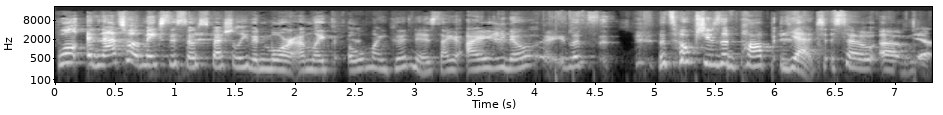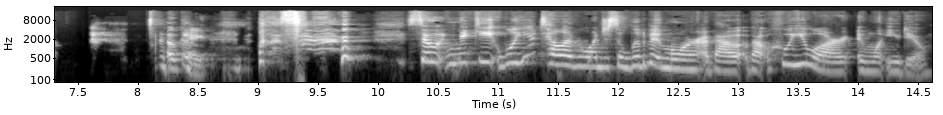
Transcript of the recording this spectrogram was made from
Well, and that's what makes this so special even more. I'm like, oh my goodness, I, I, you know, let's let's hope she doesn't pop yet. So, um, yeah. okay. so, Nikki, will you tell everyone just a little bit more about about who you are and what you do?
